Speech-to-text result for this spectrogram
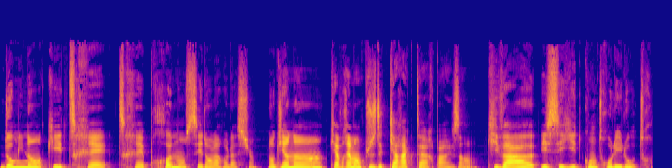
dominant qui est très très prononcé dans la relation. Donc il y en a un qui a vraiment plus de caractère par exemple, qui va essayer de contrôler l'autre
